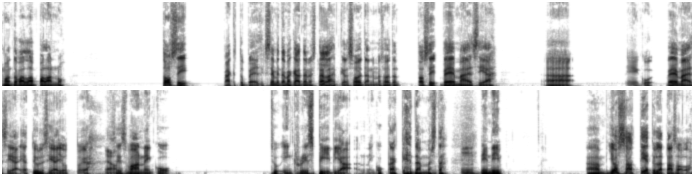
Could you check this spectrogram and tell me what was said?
mä oon tavallaan palannut tosi back to basics. Se, mitä mä käytännössä Mm. tällä hetkellä soitan, niin mä soitan tosi veemäisiä, ää, niin kuin veemäisiä ja tylsiä juttuja. Joo. Siis vaan niin kuin to increase speed ja niin kuin kaikkea tämmöistä. Mm. Niin, niin ähm, jos sä oot tietyllä tasolla,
